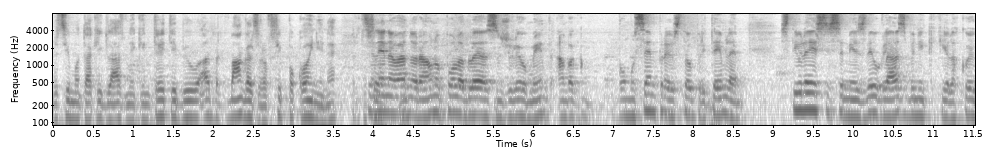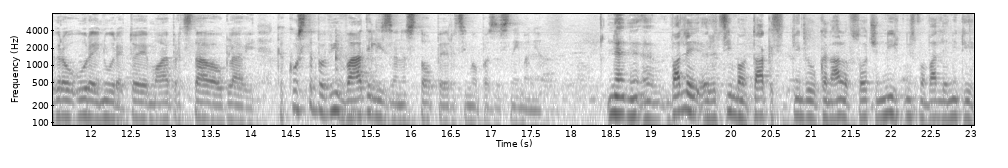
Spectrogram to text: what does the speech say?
recimo taki glasbenik in tretji bil Albert Mangalsrov, vsi pokojni. Ne, so, ne navadno, ravno Paula Blaya sem želel omeniti, ampak bom vsem prej ostal pri tem le. Steve Lacey se mi je zdel glasbenik, ki je lahko igral ure in ure, to je moja predstava v glavi. Kako ste pa vi vadili za nastope, recimo pa za snemanje? Ne, ne, eh, vadili, recimo, tako, ki si ti bil v kanalu v Soči, ni, nismo vadili niti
